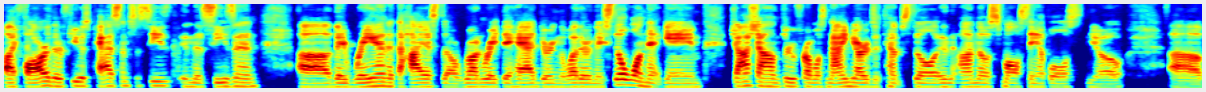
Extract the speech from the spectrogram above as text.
by far their fewest pass attempts in the season. Uh, they ran at the highest uh, run rate they had during the weather, and they still won that game. Josh Allen threw for almost nine yards attempt still in, on those small samples. You know, uh,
